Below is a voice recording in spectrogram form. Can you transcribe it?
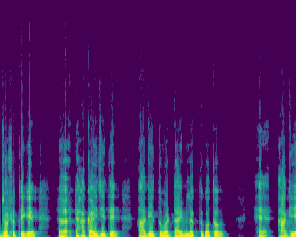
যশোর থেকে ঢাকায় যেতে আগে তোমার টাইম লাগতো কত? হ্যাঁ, আগে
